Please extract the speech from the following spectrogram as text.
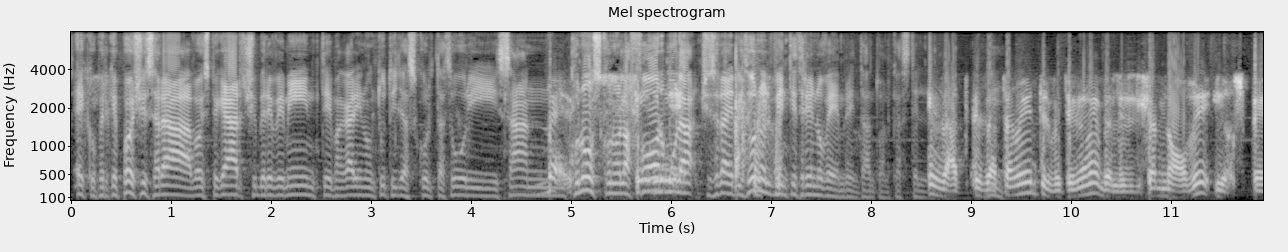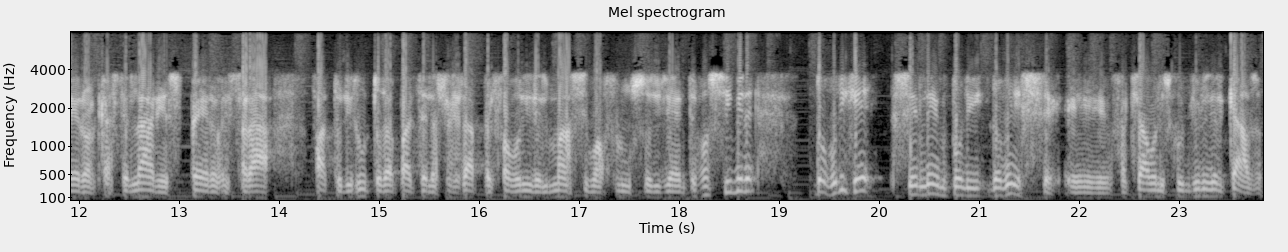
Ecco, perché poi ci sarà, vuoi spiegarci brevemente, magari non tutti gli ascoltatori sanno, Beh, conoscono la formula, ci sarà il ritorno il 23 novembre intanto al Castellari. Esatto, esattamente, mm. il 23 novembre alle 19, io spero al Castellari e spero che sarà fatto di tutto da parte della società per favorire il massimo afflusso di gente possibile. Dopodiché, se l'Empoli dovesse, eh, facciamo gli scongiuri del caso,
